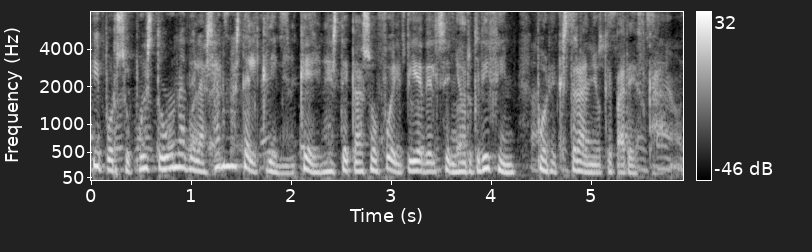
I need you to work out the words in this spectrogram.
Y por supuesto una de las armas del crimen, que en este caso fue el pie del señor Griffin, por extraño que parezca.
